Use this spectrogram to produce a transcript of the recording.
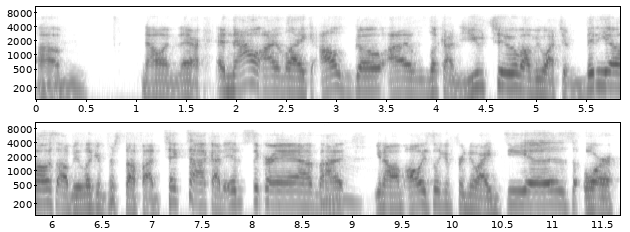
yeah. um now I'm there. And now I like I'll go I look on YouTube, I'll be watching videos, I'll be looking for stuff on TikTok, on Instagram. Yeah. I you know, I'm always looking for new ideas or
